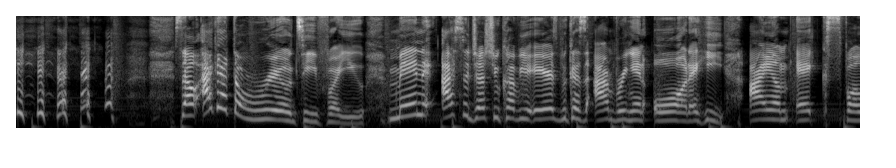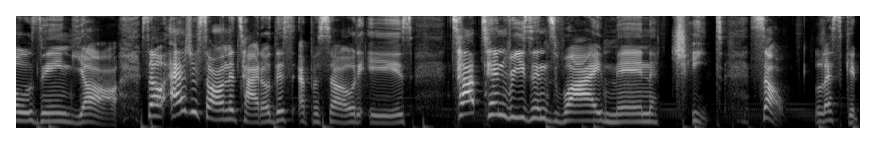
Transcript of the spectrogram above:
So I got the real tea for you. Men, I suggest you cover your ears because I'm bringing all the heat. I am exposing y'all. So as you saw in the title, this episode is Top 10 Reasons Why Men Cheat. So let's get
